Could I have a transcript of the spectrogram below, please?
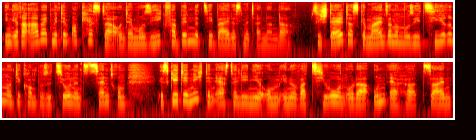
In ihrer Arbeit mit dem Orchester und der Musik verbindet sie beides miteinander. Sie stellt das gemeinsame Musizieren und die Komposition ins Zentrum. Es geht ihr nicht in erster Linie um Innovation oder Unerhörtsein.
